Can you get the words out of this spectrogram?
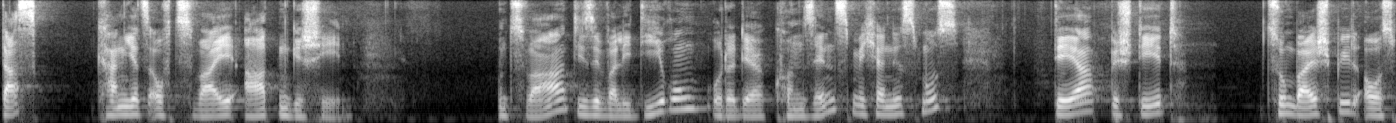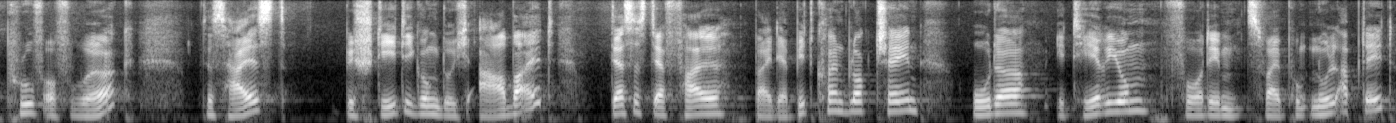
das kann jetzt auf zwei Arten geschehen. Und zwar diese Validierung oder der Konsensmechanismus, der besteht zum Beispiel aus Proof of Work, das heißt Bestätigung durch Arbeit. Das ist der Fall bei der Bitcoin-Blockchain oder Ethereum vor dem 2.0 Update.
